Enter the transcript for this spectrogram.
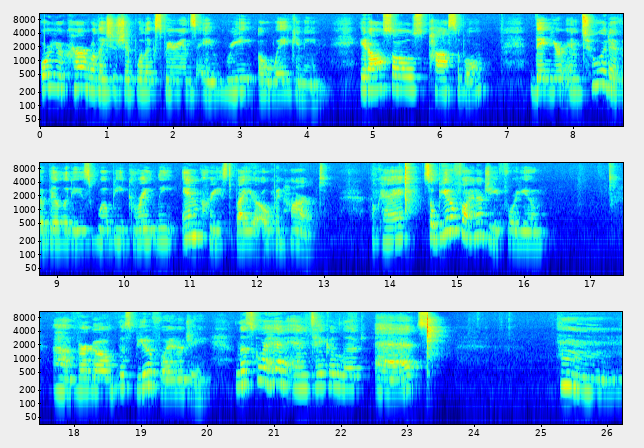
or your current relationship will experience a reawakening. It also is possible that your intuitive abilities will be greatly increased by your open heart. Okay, so beautiful energy for you, uh, Virgo. This beautiful energy. Let's go ahead and take a look at, hmm,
